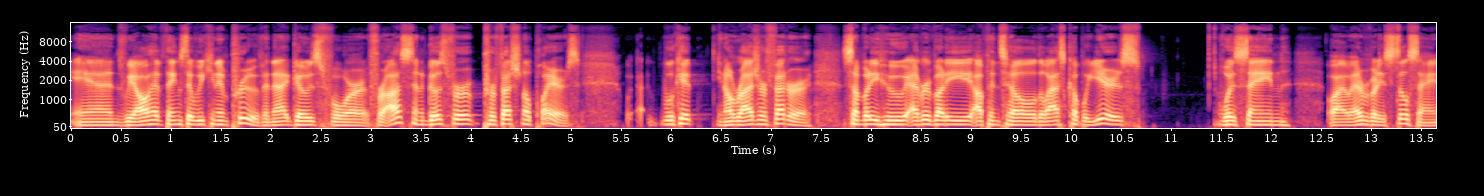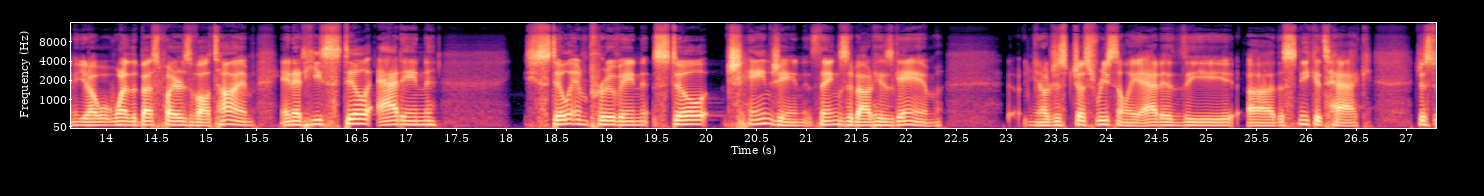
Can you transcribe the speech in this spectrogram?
and we all have things that we can improve and that goes for for us and it goes for professional players look at you know Roger Federer, somebody who everybody up until the last couple years was saying, well, everybody's still saying, you know, one of the best players of all time, and that he's still adding, still improving, still changing things about his game. You know, just just recently added the uh, the sneak attack, just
